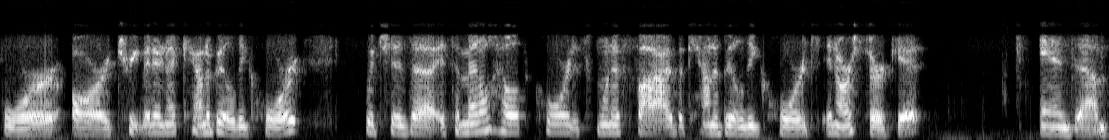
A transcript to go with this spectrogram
for our treatment and accountability court, which is a it's a mental health court. It's one of five accountability courts in our circuit, and um,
